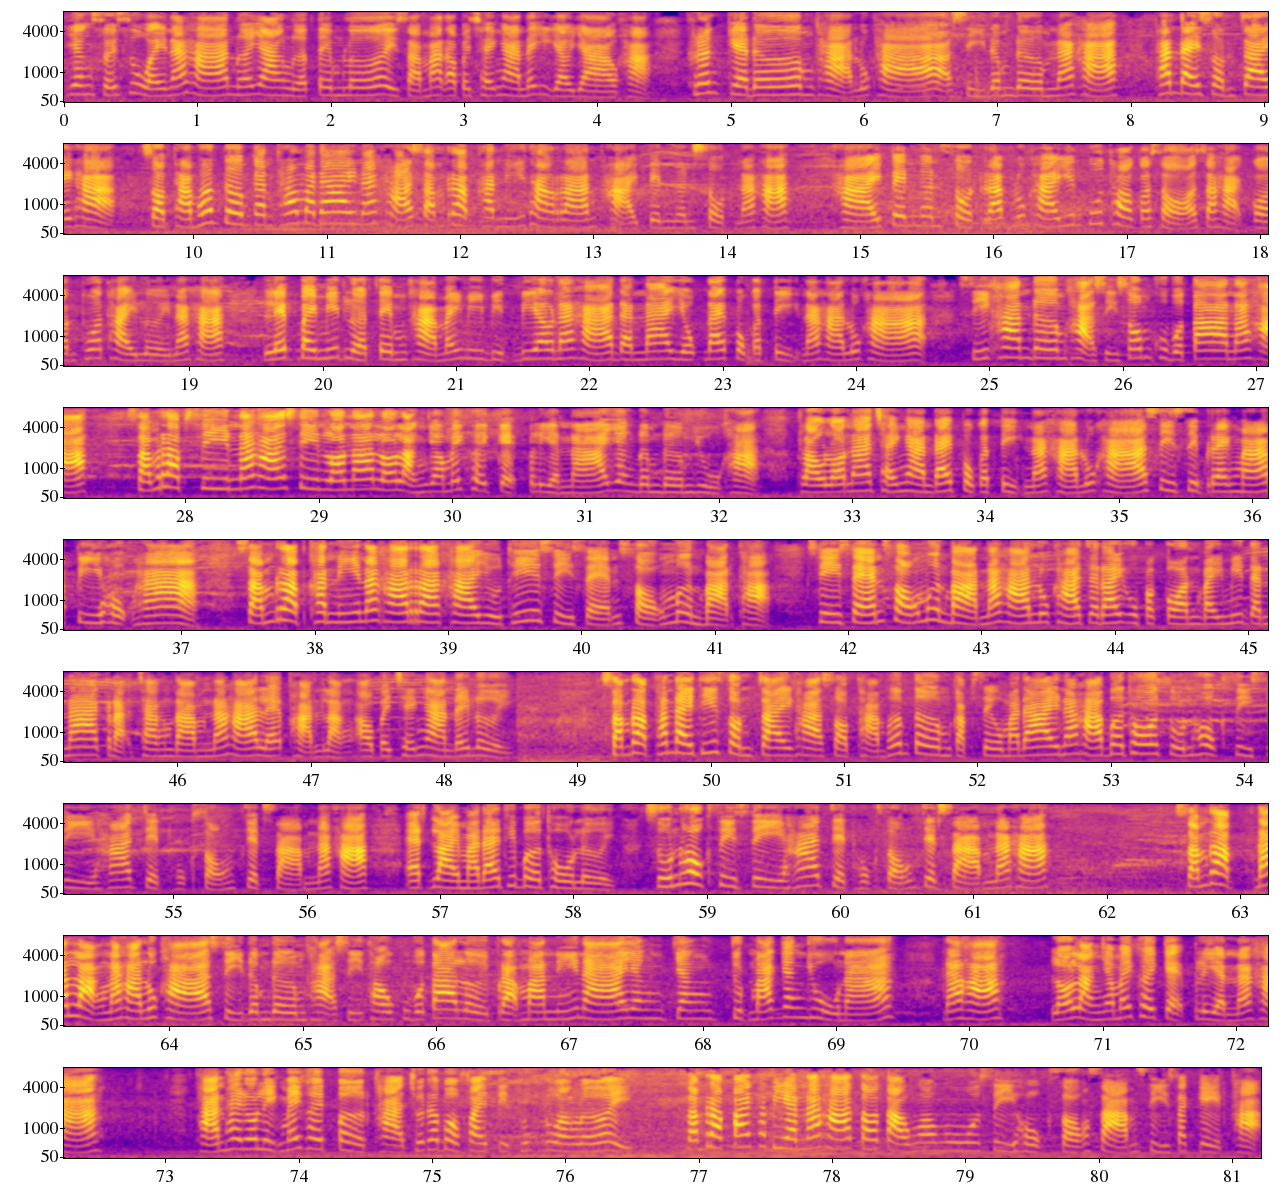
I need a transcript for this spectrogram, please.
ยังสวยๆนะคะ เนื้อยางเหลือเต็มเลย สามารถเอาไปใช้งานได้อีกยาวๆค่ะ เครื่องเกียร์เดิมค่ะ ลูกค้าสีเดิมๆนะคะ ท่านใดสนใจค่ะ สอบถามเพิ่มเติมกันเข้ามาได้นะคะสำหรับคันนี้ทางร้านขายเป็นเงินสดนะคะ ขายเป็นเงินสดรับลูกค้ายื่นกู้ทกสสหกรณ์ทั่วไทยเลยนะคะ เล็บใบมีดเหลือเต็มค่ะ ไม่มีบิดเบี้ยวนะคะ ดันหน้ายกได้ปกตินะคะ ลูกค้า สีคานเดิมค่ะ สีส้มคูโบต้านะคะสำหรับซีนนะคะ ซีนล้อหน้าล้อหลังยังไม่เคยแกะเปลี่ยนนะยังเดิมๆอยู่ค่ะเพลาล้อหน้าใช้งานได้ปกตินะคะ ลูกค้า 40 แรงม้าปี 65 สำหรับคันนี้นะคะ ราคาอยู่ที่ 420,000 บาทค่ะ 420,000 บาทนะคะ ลูกค้าจะได้อุปกรณ์ใบมีดด้านหน้ากระชังดำนะคะ และผ่านหลังเอาไปใช้งานได้เลยสำหรับท่านใดที่สนใจค่ะ สอบถามเพิ่มเติมกับเซลมาได้นะคะ เบอร์โทร 0644576273 นะคะ แอดไลน์มาได้ที่เบอร์โทรเลย 0644576273 นะคะ สำหรับด้านหลังนะคะ ลูกค้าสีเดิมๆค่ะ สีเทาคูโบต้าเลยประมาณนี้นะ ยังยังจุดมาร์กยังอยู่นะนะคะล้อหลังยังไม่เคยแกะเปลี่ยนนะคะ ฐานไฮดรอลิกไม่เคยเปิดค่ะ ชุดระบบไฟติดทุกดวงเลยสำหรับป้ายทะเบียนนะคะต่อเต่างองู 4623สีสเกตค่ะ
